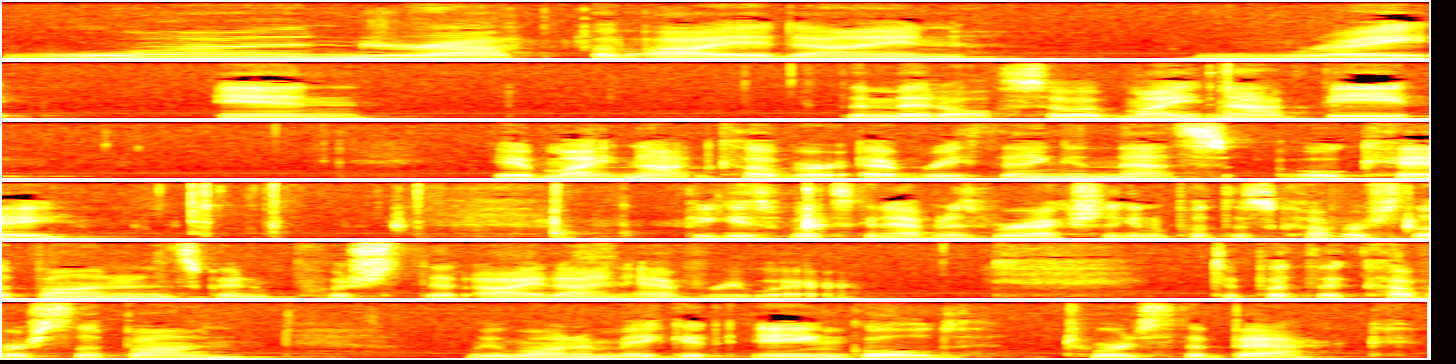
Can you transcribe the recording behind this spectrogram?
one drop of iodine right in the middle. So it might not be, it might not cover everything and that's okay because what's going to happen is we're actually going to put this cover slip on and it's going to push that iodine everywhere. To put the cover slip on, we want to make it angled towards the back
